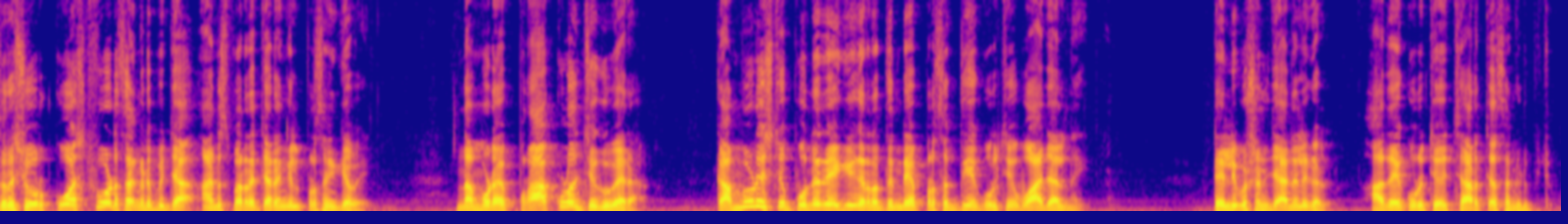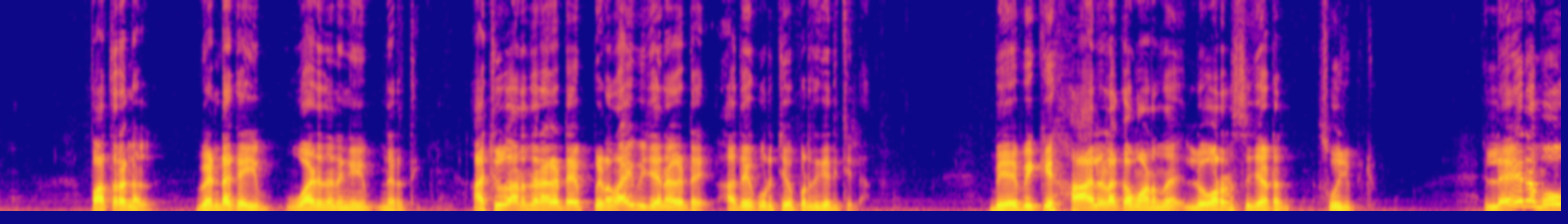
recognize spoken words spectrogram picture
തൃശൂർ കോസ്റ്റ് ഫോർഡ് സംഘടിപ്പിച്ച അനുസ്മരണ ചടങ്ങിൽ പ്രസംഗിക്കവേ. നമ്മുടെ പ്രാക്കുളം ചെകുവേര കമ്മ്യൂണിസ്റ്റ് പുനരേകീകരണത്തിന്റെ പ്രസക്തിയെക്കുറിച്ച് വാചാലനായി. ടെലിവിഷൻ ചാനലുകൾ അതേക്കുറിച്ച് ചർച്ച സംഘടിപ്പിച്ചു. പത്രങ്ങൾ വെണ്ടക്കയും വഴുതനങ്ങയും നിർത്തി. അച്യുതാനന്ദനാകട്ടെ പിണറായി വിജയനാകട്ടെ അതേക്കുറിച്ച് പ്രതികരിച്ചില്ല. ബേബിക്ക് ഹാലിളക്കമാണെന്ന് ലോറൻസ് ചേട്ടൻ സൂചിപ്പിച്ചു. ലയനമോ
